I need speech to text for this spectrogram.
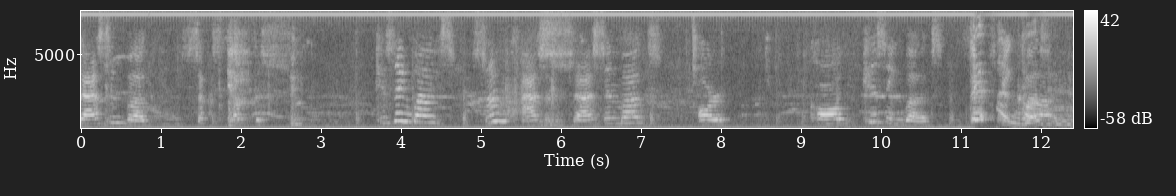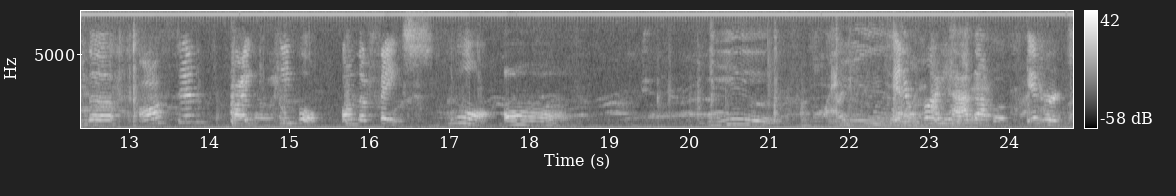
assassin bug sucks up the soup. Kissing bugs, some assassin bugs are called kissing bugs. That's because they often bite people on the face. oh, Ew. It hurts. I have that book. It hurts.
